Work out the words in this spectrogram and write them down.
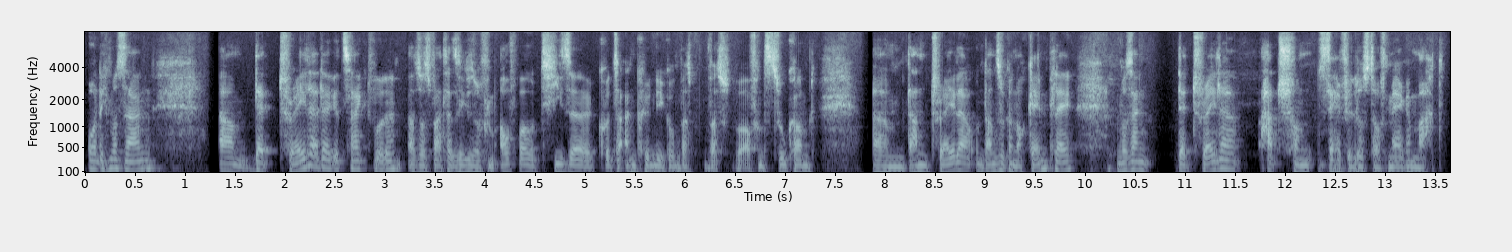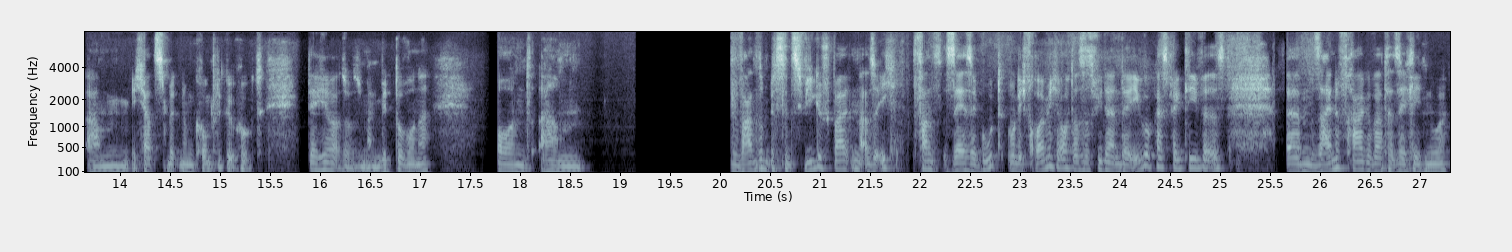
Und ich muss sagen, ähm, der Trailer, der gezeigt wurde, also es war tatsächlich so vom Aufbau, Teaser, kurze Ankündigung, was, was auf uns zukommt, ähm, dann Trailer und dann sogar noch Gameplay. Ich muss sagen, der Trailer hat schon sehr viel Lust auf mehr gemacht. Ähm, ich hatte es mit einem Kumpel geguckt, der hier, also mein Mitbewohner, und ähm, wir waren so ein bisschen zwiegespalten. Also ich fand es sehr, sehr gut und ich freue mich auch, dass es wieder in der Ego-Perspektive ist. Ähm, seine Frage war tatsächlich nur,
